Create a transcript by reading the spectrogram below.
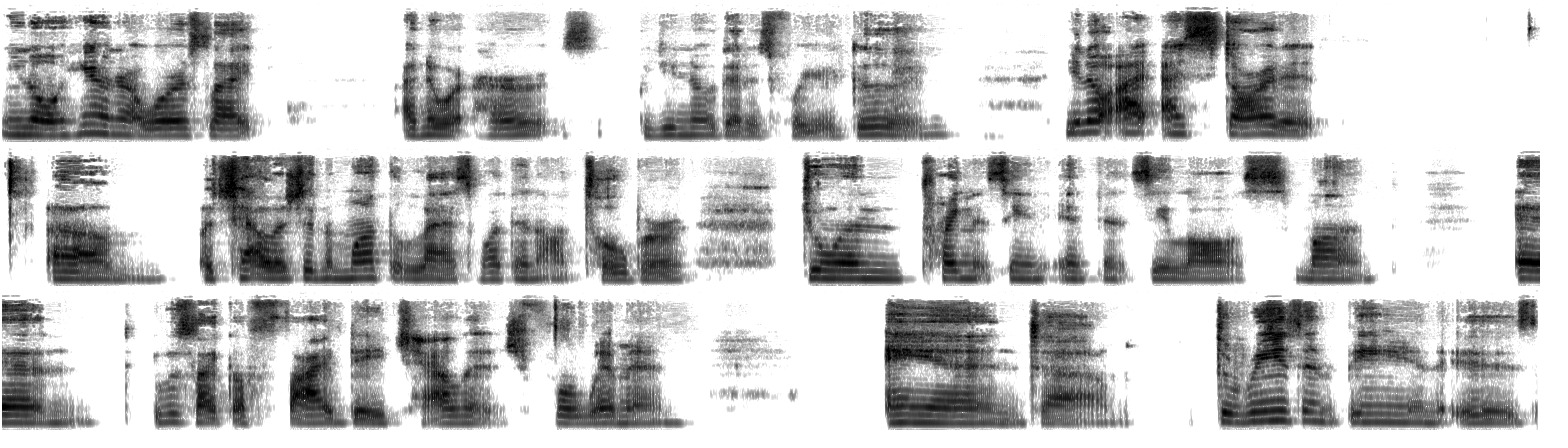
know, hearing her words like, I know it hurts, but you know that it's for your good. You know, I, I started um, a challenge in the month of last month in October during pregnancy and infancy loss month. And it was like a five day challenge for women. And um, the reason being is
